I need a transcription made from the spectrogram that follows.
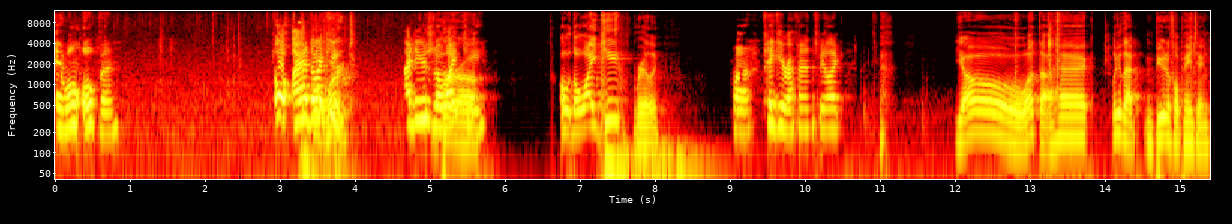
It won't open. Oh, I had the oh, right key. worked. I had to use the white Bruh. key. Oh, the white key? Really? Well, piggy reference. Be like, Yo, what the heck? Look at that beautiful painting.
